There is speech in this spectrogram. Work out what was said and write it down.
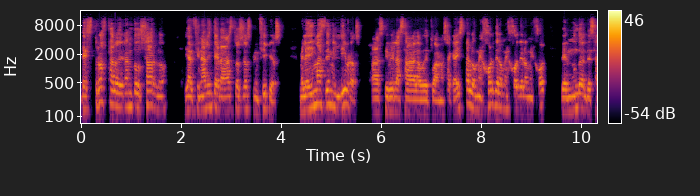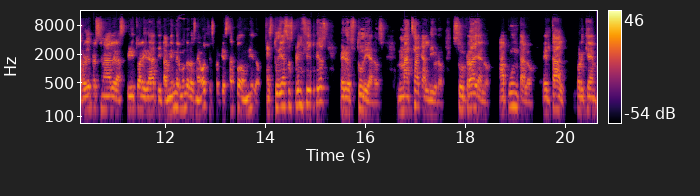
destrozalo de tanto usarlo y al final integrarás todos esos principios. Me leí más de mil libros para escribir la saga de la alma, o sea que ahí está lo mejor de lo mejor de lo mejor del mundo del desarrollo personal, de la espiritualidad y también del mundo de los negocios, porque está todo unido. Estudia esos principios, pero estudialos. Machaca el libro, subráyalo, apúntalo, el tal, porque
